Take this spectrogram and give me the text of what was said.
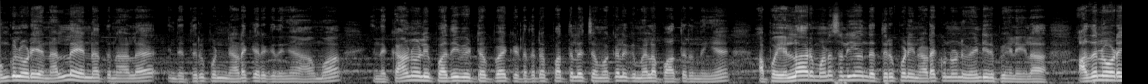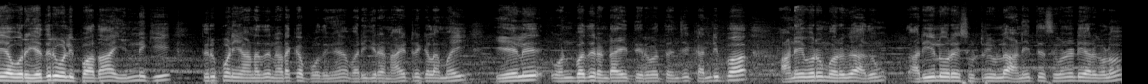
உங்களுடைய நல்ல எண்ணத்தினால இந்த திருப்பணி நடக்க இருக்குதுங்க. ஆமாம் இந்த காணொளி பதிவிட்டப்ப கிட்டத்தட்ட பத்து லட்சம் மக்களுக்கு மேலே பார்த்துருந்தீங்க. அப்போ எல்லார் மனசுலையும் இந்த திருப்பணி நடக்கணும்னு வேண்டியிருப்பீங்க இல்லைங்களா? அதனுடைய ஒரு எதிரொலிப்பாக தான் இன்றைக்கி திருப்பணியானது நடக்க போகுதுங்க. வருகிற ஞாயிற்றுக்கிழமை ஏழு ஒன்பது ரெண்டாயிரத்தி இருபத்தஞ்சு கண்டிப்பாக அனைவரும் வருக. அதுவும் அரியலூரை சுற்றியுள்ள அனைத்து சிவனடியார்களும்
